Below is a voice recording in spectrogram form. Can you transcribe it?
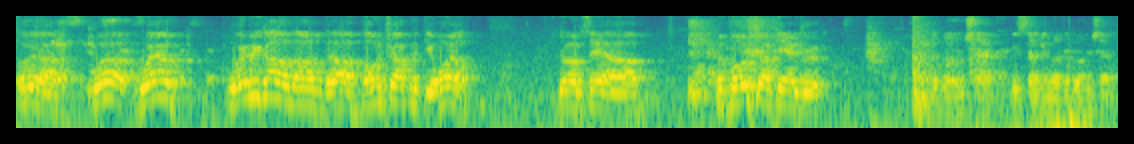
Oh yeah. Well, where where we go? uh, uh, bone truck with the oil? You know what I'm saying? Uh, the bone truck, Andrew. The bone chuck. He's talking about the bone chuck.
